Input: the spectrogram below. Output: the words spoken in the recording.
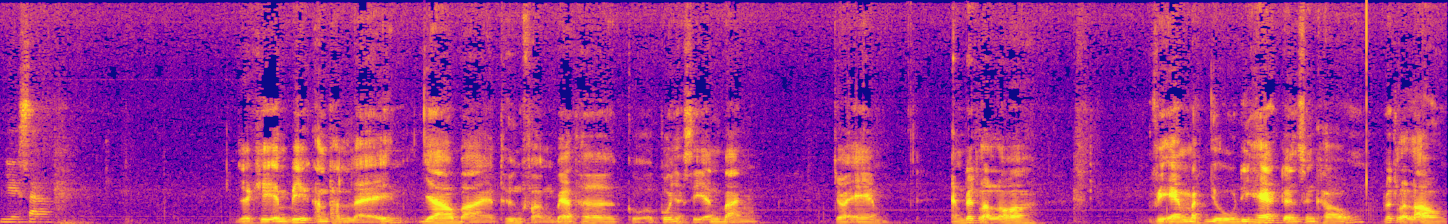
như sao? Dạ khi em biết anh Thành Lễ giao bài Thương phận bé thơ của cố nhạc sĩ Anh Bằng cho em, em rất là lo. Vì em mặc dù đi hát trên sân khấu rất là lâu,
